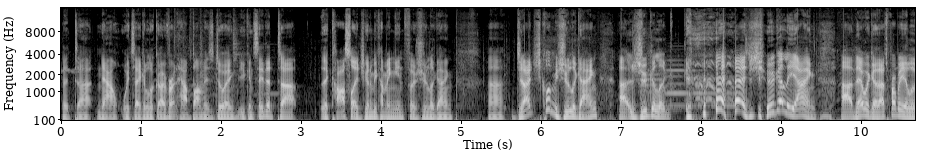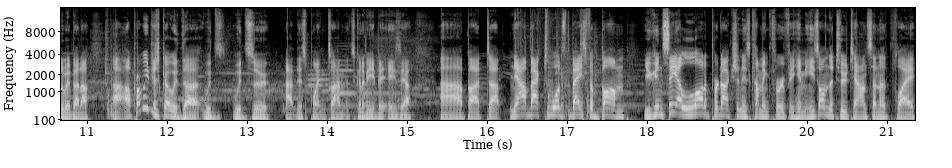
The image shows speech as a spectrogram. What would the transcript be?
But uh, now we take a look over at how Bum is doing. You can see that uh, the castle age going to be coming in for Zhuliang. Uh, did I just call him Zhuliang? Uh, Zhuge Uh, there we go. That's probably a little bit better. Uh, I'll probably just go with uh, with with Zhu at this point in time. It's going to be a bit easier. Uh, but uh, now back towards the base for Bum. You can see a lot of production is coming through for him. He's on the two town center play.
